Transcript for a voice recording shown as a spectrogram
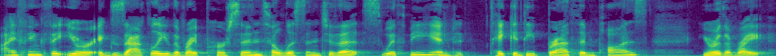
I think that you're exactly the right person to listen to this with me and to take a deep breath and pause. You're the right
